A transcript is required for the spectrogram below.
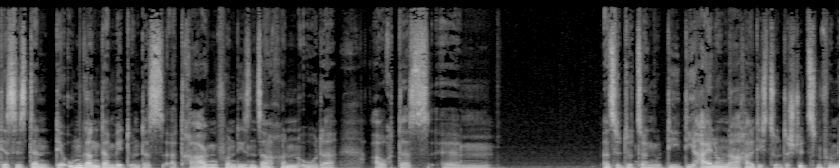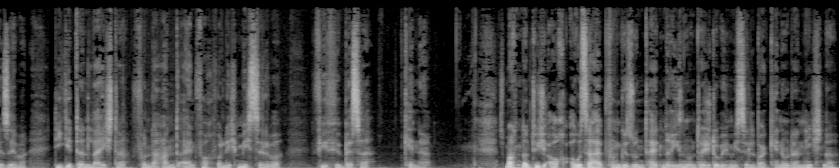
das ist dann der Umgang damit und das Ertragen von diesen Sachen oder auch das ähm, also sozusagen die, die Heilung nachhaltig zu unterstützen von mir selber, die geht dann leichter von der Hand einfach, weil ich mich selber viel, viel besser kenne. Es macht natürlich auch außerhalb von Gesundheit einen Riesenunterschied, ob ich mich selber kenne oder nicht. Ne?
